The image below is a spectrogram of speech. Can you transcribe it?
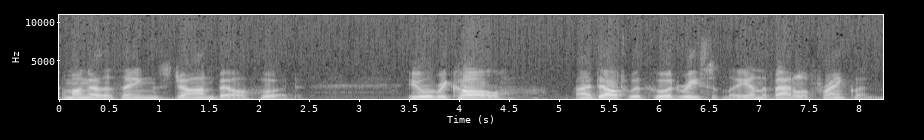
among other things, John Bell Hood. You will recall I dealt with Hood recently in the Battle of Franklin,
